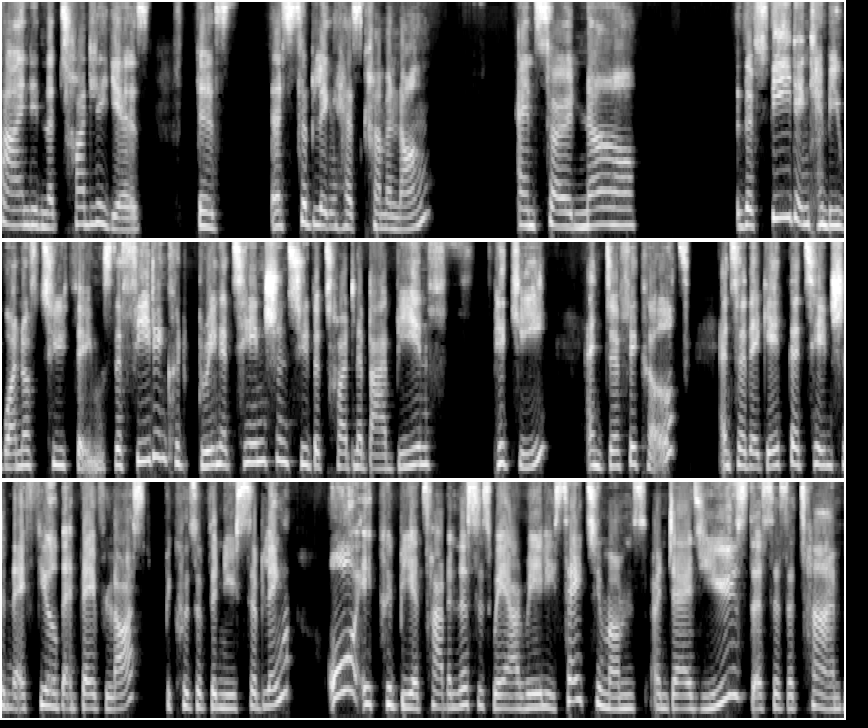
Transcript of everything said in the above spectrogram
find in the toddler years this a sibling has come along. And so now the feeding can be one of two things. The feeding could bring attention to the toddler by being picky and difficult. And so they get the attention they feel that they've lost because of the new sibling. Or it could be a time, and this is where I really say to moms and dads, use this as a time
